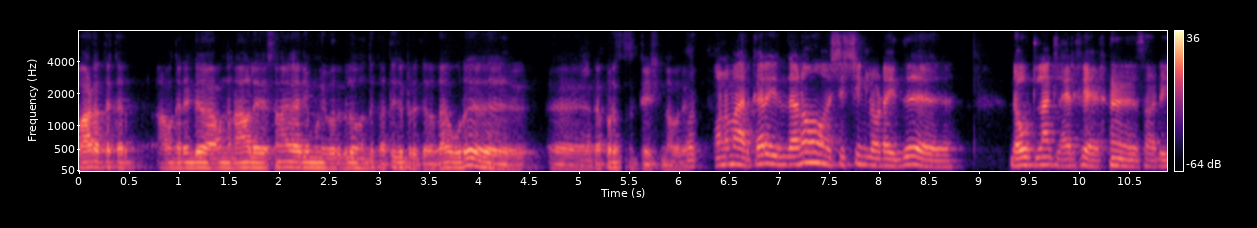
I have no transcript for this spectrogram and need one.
பாடத்தை கற் அவங்க ரெண்டு அவங்க நாலு சனகாதி முனிவர்களும் வந்து கத்துக்கிட்டு இருக்கிறதா? ஒரு ரெப்ரசன்டேஷன் அவர். ஒரு மௌனமா இருக்காரு. இருந்தாலும் சிஷ்யங்களோட இது டவுட்லாம் கிளாரிஃபை சாரி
